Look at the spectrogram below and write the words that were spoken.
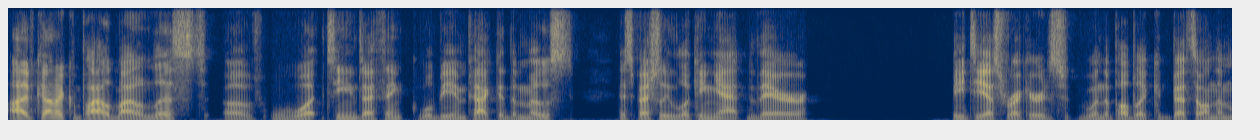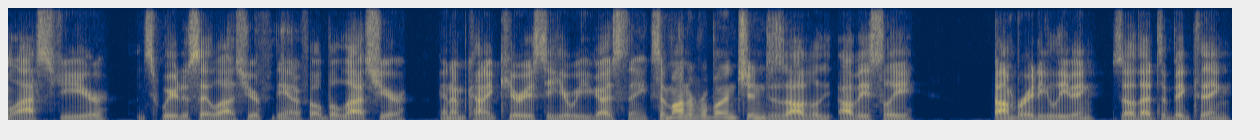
I've kind of compiled my own list of what teams I think will be impacted the most, especially looking at their ATS records when the public bets on them last year. It's weird to say last year for the NFL, but last year. And I'm kind of curious to hear what you guys think. Some honorable mentions is obvi- obviously Tom Brady leaving, so that's a big thing.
